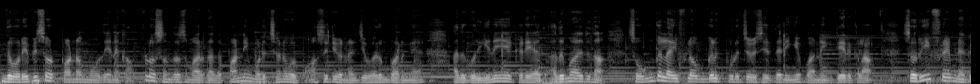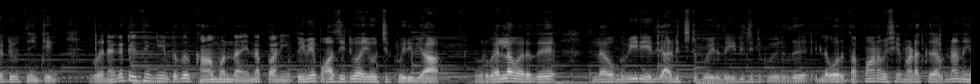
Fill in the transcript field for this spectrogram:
இந்த ஒரு எபிசோட் பண்ணும்போது எனக்கு அவ்வளோ சந்தோஷமாக இருக்கும். அதை பண்ணி முடிச்சோன்னு ஒரு பாசிட்டிவ் எனர்ஜி வரும் பாருங்க. அதுக்கு ஒரு இணையே கிடையாது. அது மாதிரி தான் ஸோ உங்கள் லைஃப்பில் உங்களுக்கு பிடிச்ச விஷயத்தை நீங்கள் பண்ணிக்கிட்டே இருக்கலாம். ஸோ ரீஃப்ரேம் நெகட்டிவ் திங்கிங் இப்போ நெகட்டிவ் திங்கிங்கிறது காமன் தான். என்னப்பா நீ எப்பயுமே பாசிட்டிவாக யோசிச்சுட்டு போயிடுவியா ஒரு வெள்ளம் வருது இல்லை உங்கள் வீடு இடி அடிச்சுட்டு போயிடுது இடிச்சிட்டு போயிடுது இல்லை ஒரு தப்பான விஷயம் நடக்குது அப்படின்னா நீ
